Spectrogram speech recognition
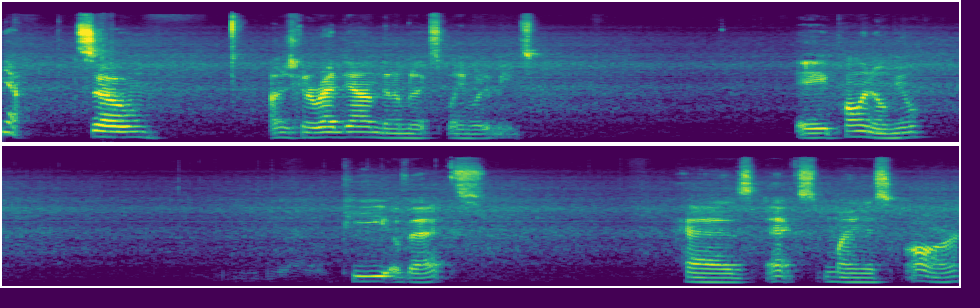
yeah. So I'm just going to write it down, then I'm going to explain what it means. A polynomial p of x has x minus r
